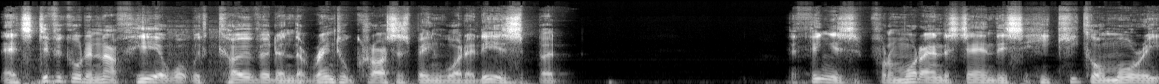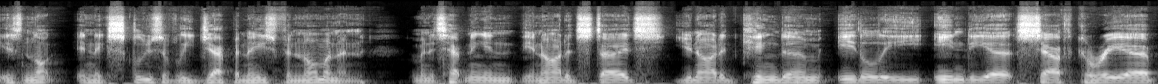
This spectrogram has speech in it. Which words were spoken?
It's difficult enough here, what with COVID and the rental crisis being what it is, but the thing is, from what I understand, this hikikomori is not an exclusively Japanese phenomenon. I mean, it's happening in the United States, United Kingdom, Italy, India, South Korea,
